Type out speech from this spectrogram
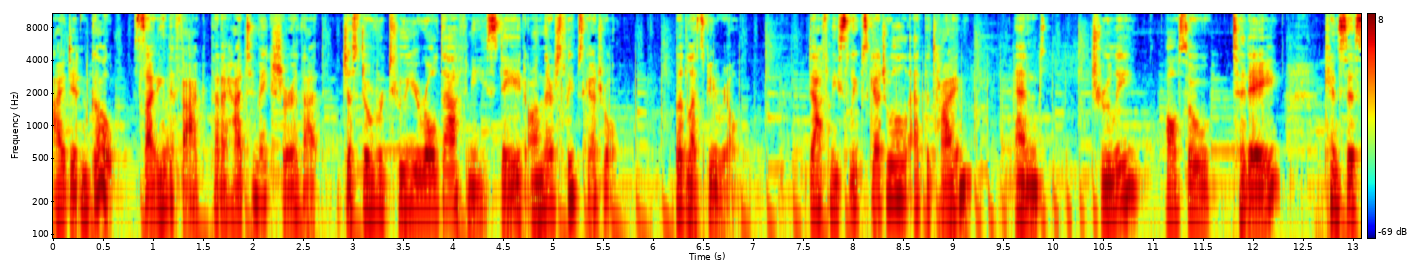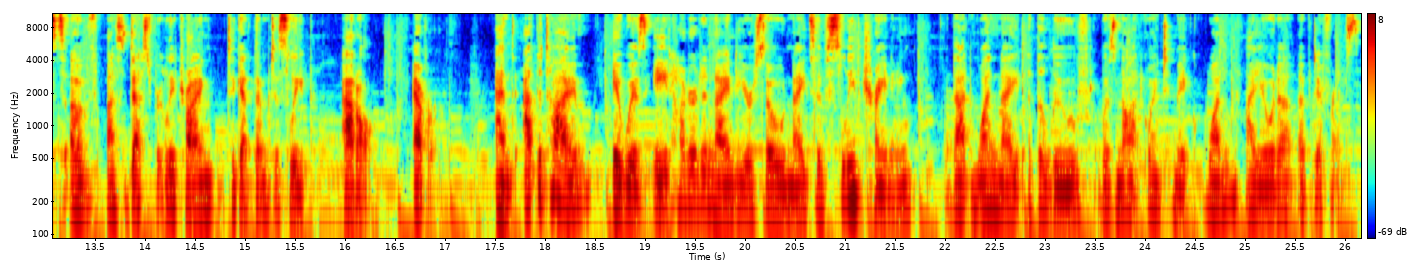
I didn't go, citing the fact that I had to make sure that just over two year old Daphne stayed on their sleep schedule. But let's be real Daphne's sleep schedule at the time, and truly also today, consists of us desperately trying to get them to sleep at all, ever. And at the time, it was 890 or so nights of sleep training. That one night at the Louvre was not going to make one iota of difference.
